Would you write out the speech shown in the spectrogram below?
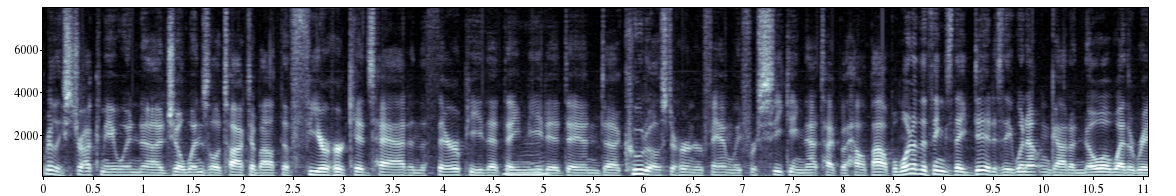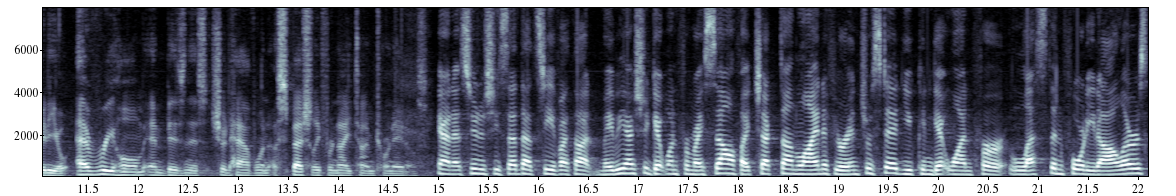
really struck me when uh, Jill Winslow talked about the fear her kids had and the therapy that they mm-hmm. needed. And uh, kudos to her and her family for seeking that type of help out. But one of the things they did is they went out and got a NOAA weather radio. Every home and business should have one, especially for nighttime tornadoes. Yeah, and as soon as she said that, Steve, I thought maybe I should get one for myself. I checked online. If you're interested, you can get one for less than $40.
